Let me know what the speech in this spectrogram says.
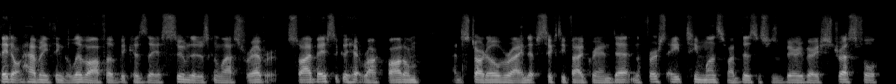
they don't have anything to live off of because they assume that it's going to last forever. So I basically hit rock bottom. I had to start over. I ended up 65 grand debt. And the first 18 months of my business was very, very stressful.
